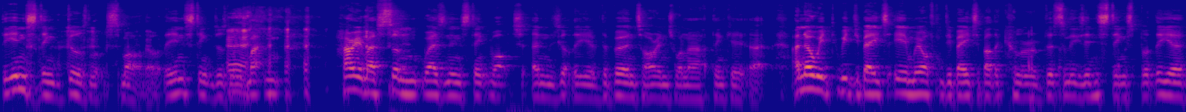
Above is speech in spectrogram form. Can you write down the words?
The instinct does look smart though. The instinct does look. my, Harry, my son, wears an instinct watch, and he's got the the burnt orange one. I think it. Uh, I know we we debate, Ian. We often debate about the colour of the, some of these instincts, but the uh,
